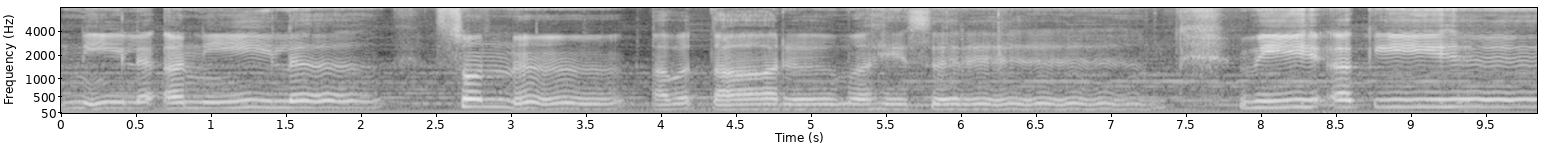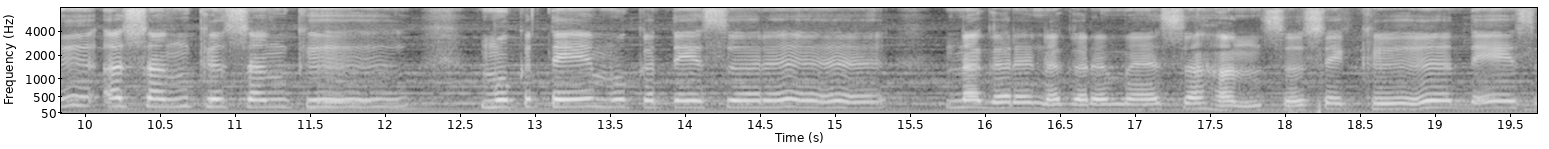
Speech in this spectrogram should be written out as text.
ਨੀਲ ਅਨੀਲ, ਸੁਨ ਅਵਤਾਰ ਮਹੇਸ਼ਰ। ਵੀ ਅਕੀਹ ਅਸੰਖ ਸੰਖ, ਮੁਕਤੇ ਮੁਕਤੇਸਰ ਨਗਰ ਨਗਰ ਮੈਂ ਸਹੰਸ ਸਿੱਖ, ਦੇਸ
